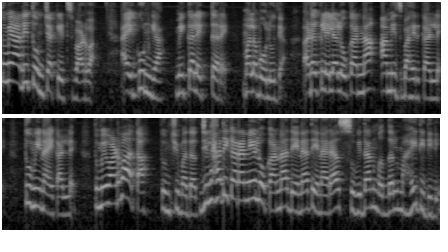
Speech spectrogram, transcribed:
तुम्ही आधी तुमच्या किट्स वाढवा. ऐकून घ्या मी कलेक्टर आहे. मला बोलू द्या. अडकलेल्या लोकांना आम्हीच बाहेर काढले. तुम्ही नाही काढले. तुम्ही वाढवा आता. तुमची मदत. जिल्हाधिकाऱ्यांनी लोकांना देण्यात येणाऱ्या सुविधांबद्दल माहिती दिली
